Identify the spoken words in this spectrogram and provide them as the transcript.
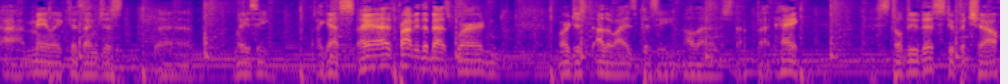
uh, mainly because I'm just uh, lazy. I guess uh, that's probably the best word, or just otherwise busy, all that other stuff. But hey, still do this stupid show.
